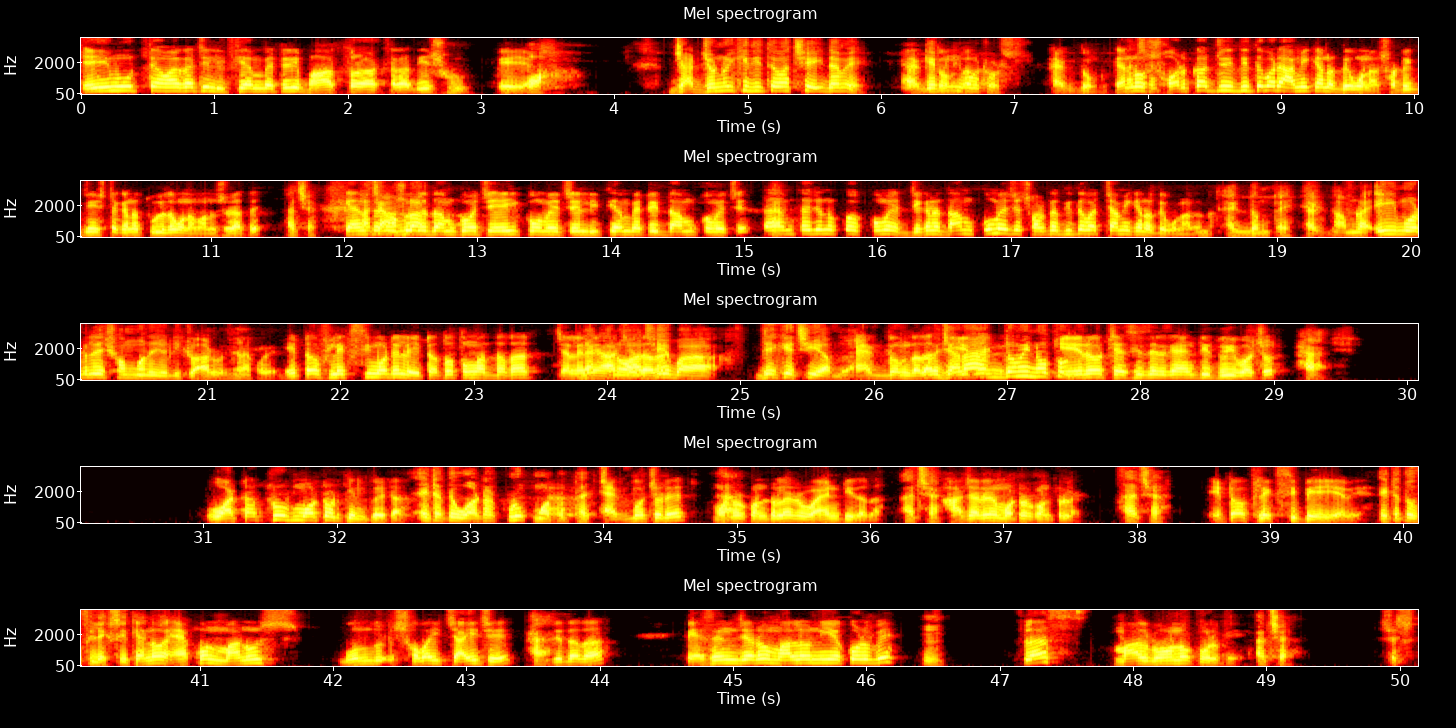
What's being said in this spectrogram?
এই মুহূর্তে আমার কাছে লিথিয়াম ব্যাটারি বাহাত্তর হাজার টাকা দিয়ে শুরু পেয়ে যাবে। যার জন্যই কি দিতে পারছে এই দামে? কেপিটি মোটরস একদম। কেন আচ্ছা। সরকার যদি দিতে পারে আমি কেন দেবো না? সঠিক জিনিসটা কেন তুলে দেবো না মানুষের হাতে? আচ্ছা। ক্যান্সার আচ্ছা, ওষুধের দাম কমেছে এই কমেছে লিথিয়াম ব্যাটারির দাম কমেছে তাই জন্য কমে যেখানে দাম কমেছে সরকার দিতে পারছে আমি কেন দেবো না একদম তাই। আমরা এই মডেলের সম্বন্ধে যদি একটু আলোচনা করে। এটাও ফ্লেক্সি মডেল এটা তো তোমার দাদার চ্যানেলে আছে আছে বা দেখেছি আমরা। একদম দাদা। যারা একদমই নতুন এরও চেসিসের গ্যারান্টি দুই বছর। হ্যাঁ। ওয়াটারপ্রুফ মোটর কিন্তু এটা। এটাতে ওয়াটার প্রুফ মোটর থাকছে। এক বছরের। মোটর কন্ট্রোলার ওয়ারেন্টি দাদা। আচ্ছা। হাজারের মোটর কন্ট্রোলার আচ্ছা। এটাও ফ্লেক্সি পেয়ে যাবে। এটা তো ফ্লেক্সি কেন এখন মানুষ বন্ধু সবাই চাইছে হ্যাঁ। যে দাদা প্যাসেঞ্জারও মালও নিয়ে করবে হুম। প্লাস মাল বহনও করবে। আচ্ছা।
